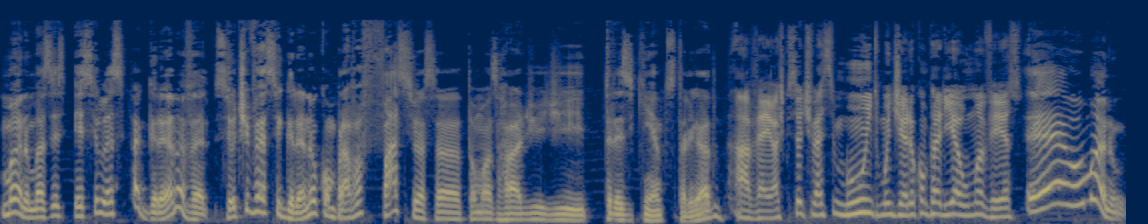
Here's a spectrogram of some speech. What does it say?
Mano, mas esse lance da grana, velho. Se eu tivesse grana, eu comprava fácil essa Thomas Hard de 13,500, tá ligado? Ah, velho, eu acho que se eu tivesse muito, muito dinheiro, eu compraria uma vez. É, ô, mano.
